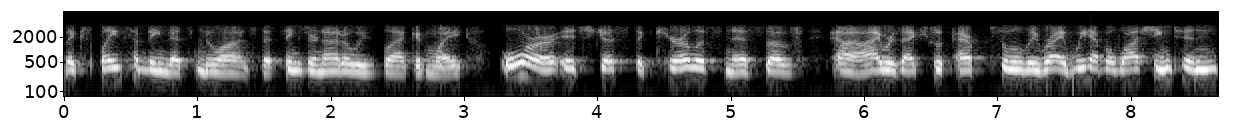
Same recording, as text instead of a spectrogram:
explain something that's nuanced, that things are not always black and white. Or it's just the carelessness of, uh, I was actually absolutely right. We have a Washington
